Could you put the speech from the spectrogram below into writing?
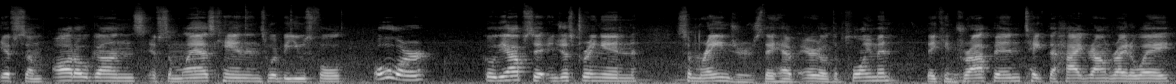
if some auto guns, if some las cannons would be useful, or go the opposite and just bring in some rangers. They have aerial deployment. They can drop in, take the high ground right away.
